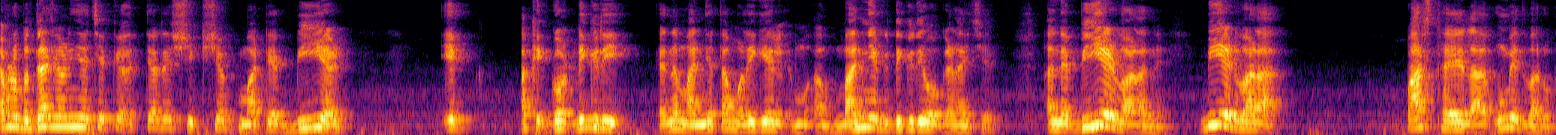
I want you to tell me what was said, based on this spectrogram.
આપણે બધા જાણીએ છીએ કે અત્યારે શિક્ષક માટે બીએડ એક આખી ડિગ્રી એને માન્યતા મળી ગયેલી માન્ય ડિગ્રીઓ ગણાય છે. અને બીએડવાળાને બીએડવાળા પાસ થયેલા ઉમેદવારો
